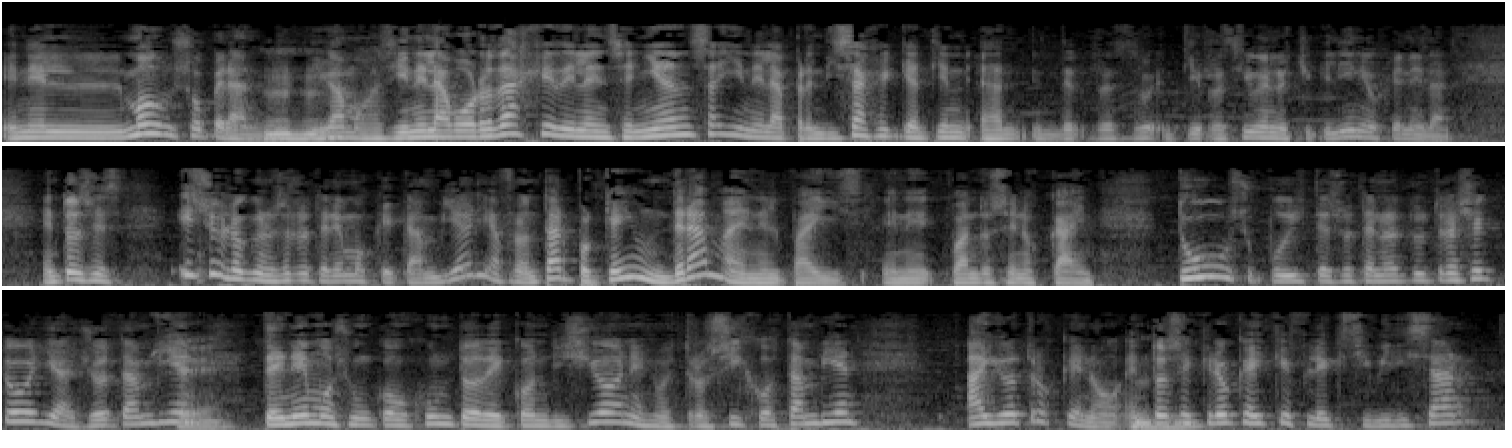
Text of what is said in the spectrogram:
en el modus operandi, digamos así, en el abordaje de la enseñanza y en el aprendizaje que reciben los chiquilines o generan. Entonces, eso es lo que nosotros tenemos que cambiar y afrontar, porque hay un drama en el país cuando se nos caen. Tú pudiste sostener tu trayectoria, yo también, tenemos un conjunto de condiciones, nuestros hijos también, hay otros que no. Entonces creo que hay que flexibilizar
